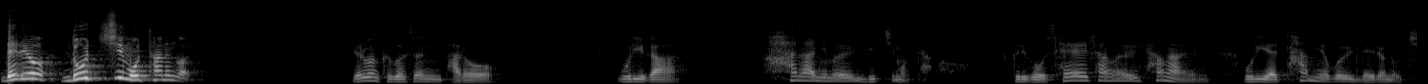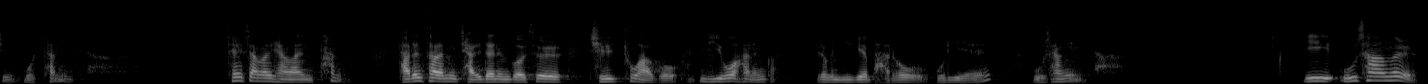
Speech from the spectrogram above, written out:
내려놓지 못하는 것. 여러분 그것은 바로 우리가 하나님을 믿지 못하고 그리고 세상을 향한 우리의 탐욕을 내려놓지 못함입니다. 세상을 향한 탐욕, 다른 사람이 잘 되는 것을 질투하고 미워하는 것. 여러분 이게 바로 우리의 우상입니다. 이 우상을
